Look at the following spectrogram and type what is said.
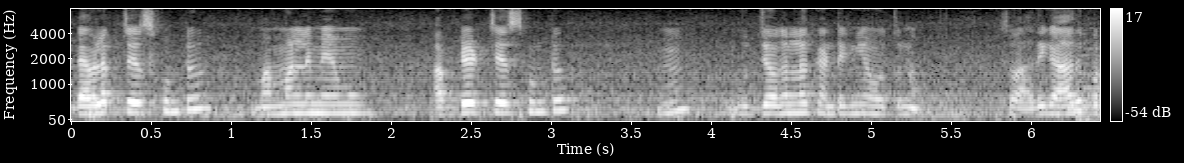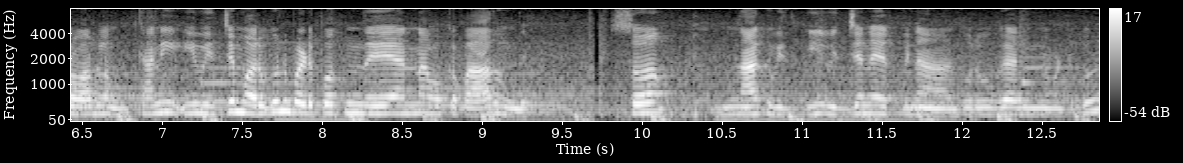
డెవలప్ చేసుకుంటూ మమ్మల్ని మేము అప్డేట్ చేసుకుంటూ ఉద్యోగంలో కంటిన్యూ అవుతున్నాం. సో అది కాదు ప్రాబ్లం. కానీ ఈ విద్య మరుగున పడిపోతుంది అన్న ఒక బాధ ఉంది. సో నాకు వి- ఈ విద్య నేర్పిన గురువు గారిని మటుకు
